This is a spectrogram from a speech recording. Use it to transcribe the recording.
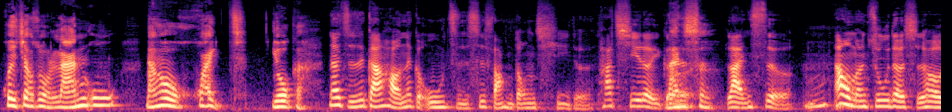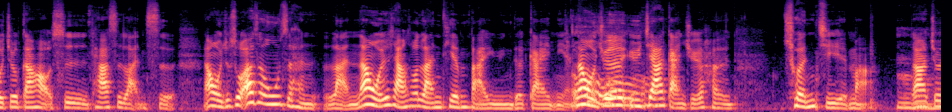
会叫做蓝屋，然后 White Yoga 那只是刚好那个屋子是房东漆的，他漆了一个蓝色，蓝色。嗯那我们租的时候就刚好是它是蓝色，然后我就说啊，这屋子很蓝，那我就想说蓝天白云的概念。那我觉得瑜伽感觉很纯洁嘛，然后就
